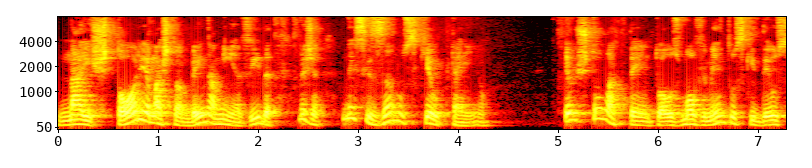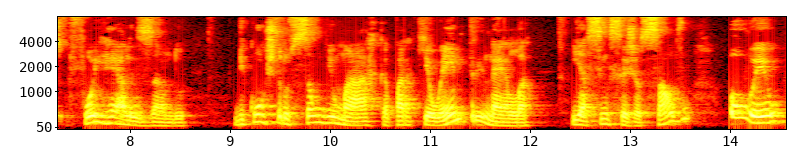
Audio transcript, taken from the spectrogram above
Na história, mas também na minha vida. Veja, nesses anos que eu tenho, eu estou atento aos movimentos que Deus foi realizando de construção de uma arca para que eu entre nela e assim seja salvo? Ou eu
